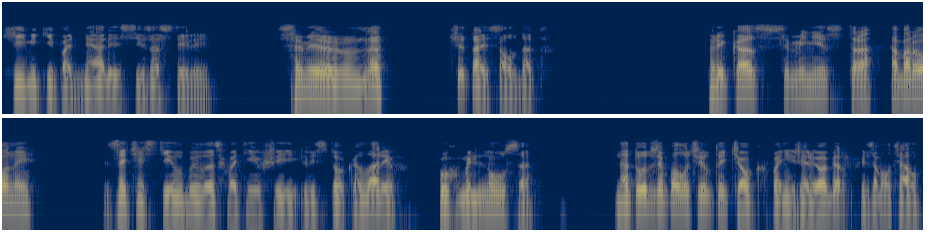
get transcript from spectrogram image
Химики поднялись и застыли. — Смирно! Читай, солдат. Приказ министра обороны зачастил было схвативший листок Ларев, ухмыльнулся, но тут же получил тычок пониже ребер и замолчал.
